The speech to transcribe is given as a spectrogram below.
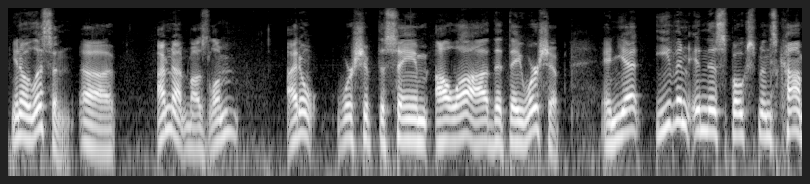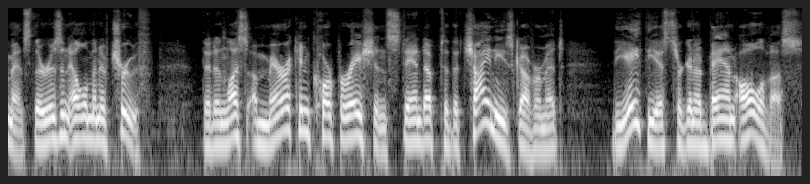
You know, listen, uh, I'm not Muslim. I don't worship the same Allah that they worship. And yet, even in this spokesman's comments, there is an element of truth that unless American corporations stand up to the Chinese government, the atheists are going to ban all of us,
